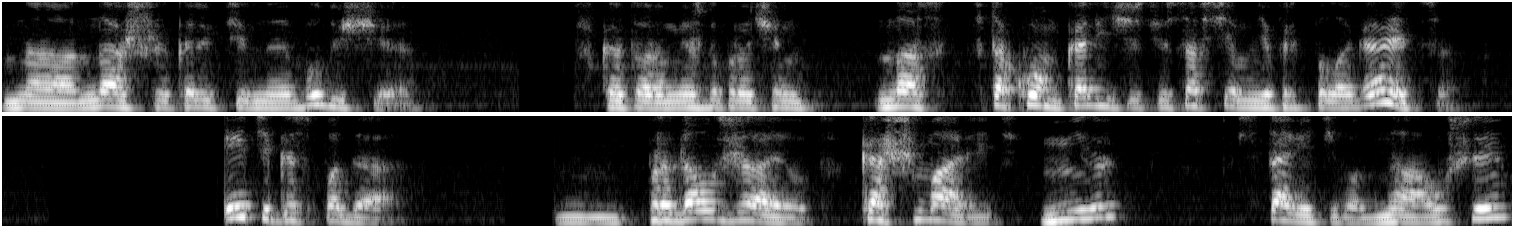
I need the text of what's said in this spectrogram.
на наше коллективное будущее, в котором, между прочим, нас в таком количестве совсем не предполагается, эти господа продолжают кошмарить мир, ставить его на уши,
